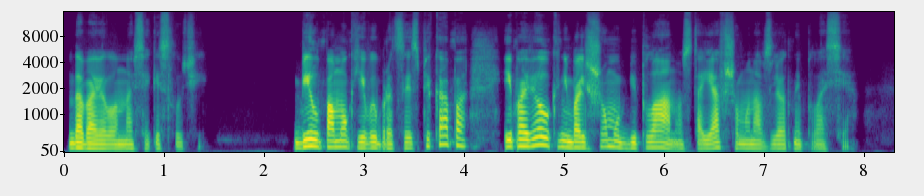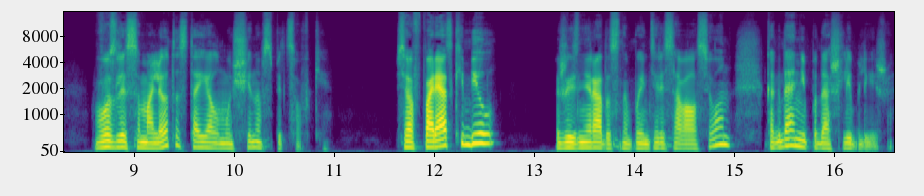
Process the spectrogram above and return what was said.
Я ведь старый холостяк, и, собственно, ничего, кроме природы Кении, толком и не знаю. Словом, я хочу показать тебе кое-что. Надеюсь, ты не боишься высоты? — добавил он на всякий случай. Билл помог ей выбраться из пикапа и повел к небольшому биплану, стоявшему на взлетной полосе. Возле самолета стоял мужчина в спецовке. Все в порядке, Билл?» — жизнерадостно поинтересовался он, когда они подошли ближе.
